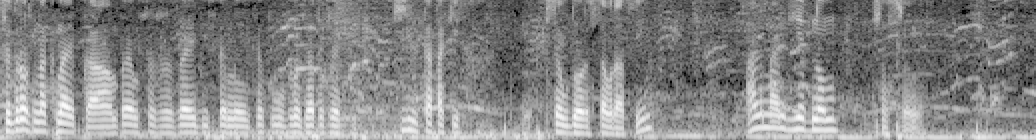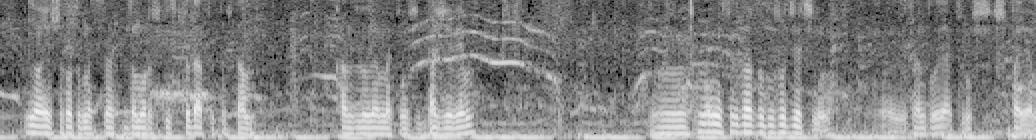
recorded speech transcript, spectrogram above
Przydrożna knajpka, powiem szczerze, zajebiste miejsce. Tu wychodzi na to, że jest kilka takich pseudo-restauracji, ale mam jedną przestrzeń. No jeszcze chodzą takie domorośli sprzedawcy, coś tam handlują jakimś baziewiem. Mm, No niestety bardzo dużo dzieci y, handluje jakimś szpejem.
